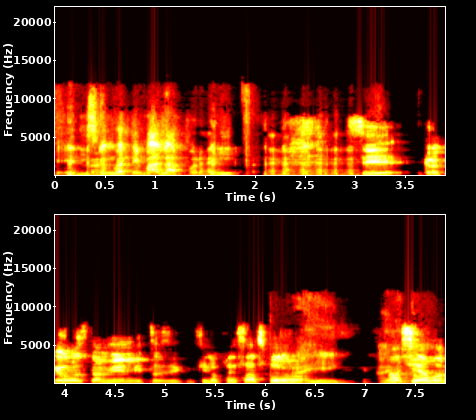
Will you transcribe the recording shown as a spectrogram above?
edición Guatemala, por ahí. Sí, creo que vos también, Lito, si, lo pensás, pero ahí, hacíamos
